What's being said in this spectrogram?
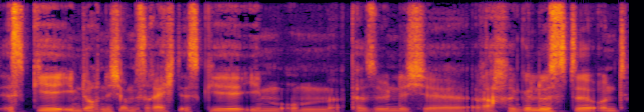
es gehe ihm doch nicht ums Recht, es gehe ihm um persönliche Rachegelüste und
